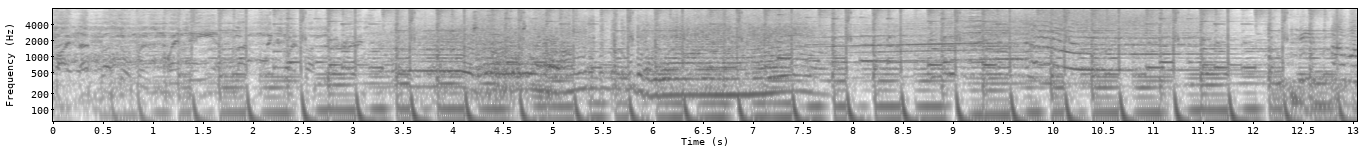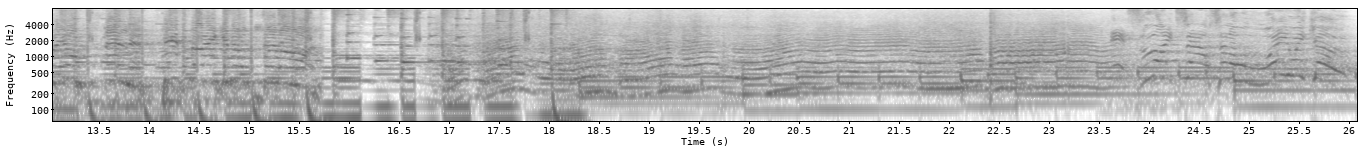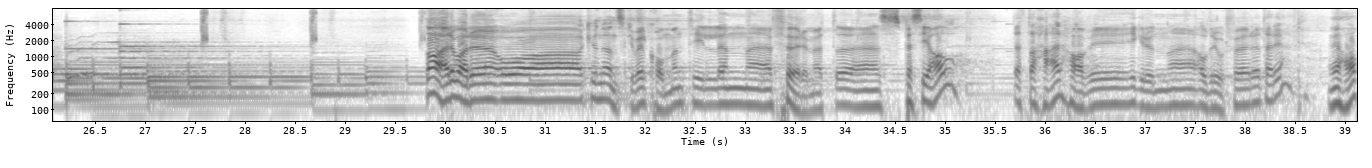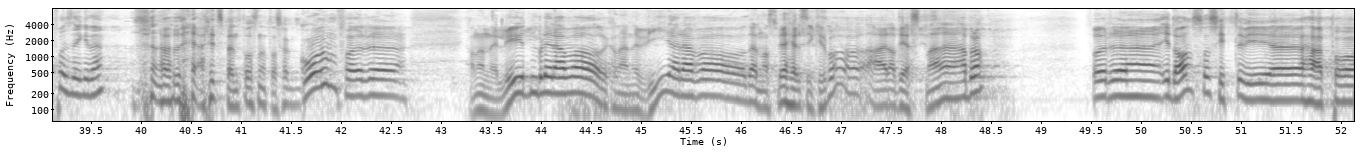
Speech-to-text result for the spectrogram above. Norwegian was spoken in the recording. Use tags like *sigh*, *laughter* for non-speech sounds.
Five left bus opens, 20, er det bare å kunne ønske velkommen til en føremøtespesial. føremøte uh, spesial. Dette her har vi i grunnen uh, aldri gjort før, Terje. Vi har faktisk ikke det. *laughs* jeg er litt spent på åssen dette skal gå. For det kan hende lyden blir ræva, det kan hende vi er ræva. Og det eneste vi er helt sikre på, er at gjestene er bra. For i dag så sitter vi her på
